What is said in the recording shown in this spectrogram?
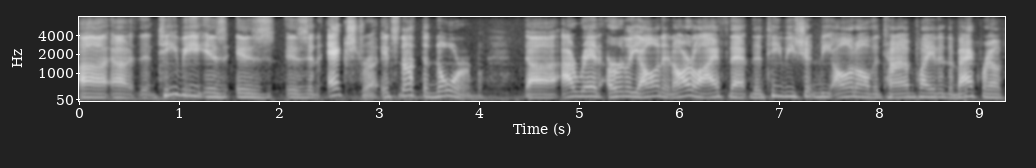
uh, uh, TV is is is an extra. It's not the norm. Uh, I read early on in our life that the TV shouldn't be on all the time, playing in the background.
